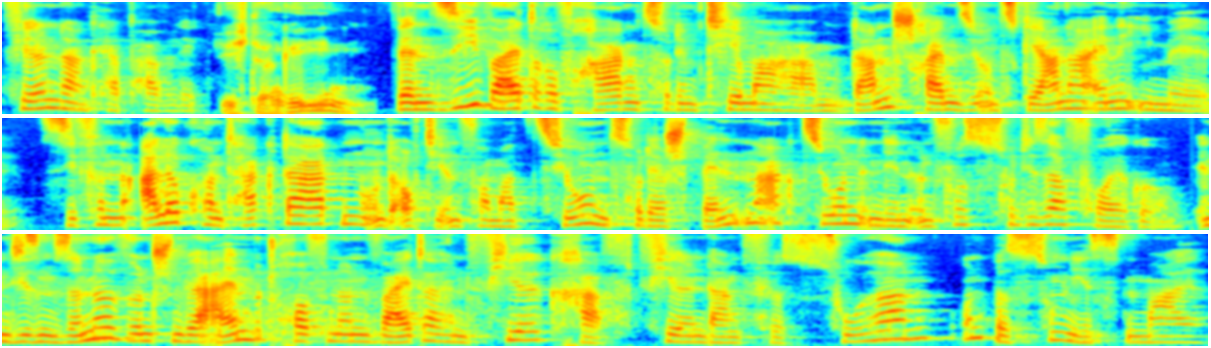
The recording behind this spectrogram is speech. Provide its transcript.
Vielen Dank, Herr Pavlik. Ich danke Ihnen. Wenn Sie weitere Fragen zu dem Thema haben, dann schreiben Sie uns gerne eine E-Mail. Sie finden alle Kontaktdaten und auch die Informationen zu der Spendenaktion in den Infos zu dieser Folge. In diesem Sinne wünschen wir allen Betroffenen weiterhin viel Kraft. Vielen Dank fürs Zuhören und bis zum nächsten Mal.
